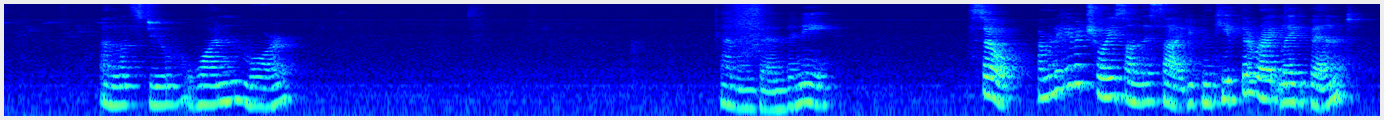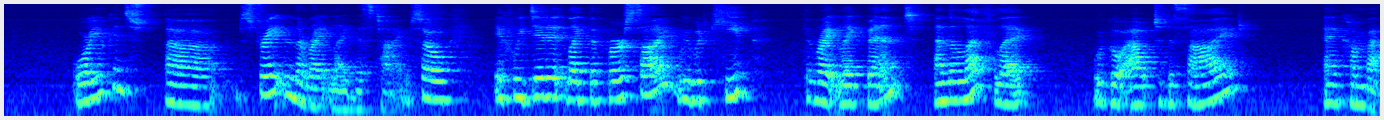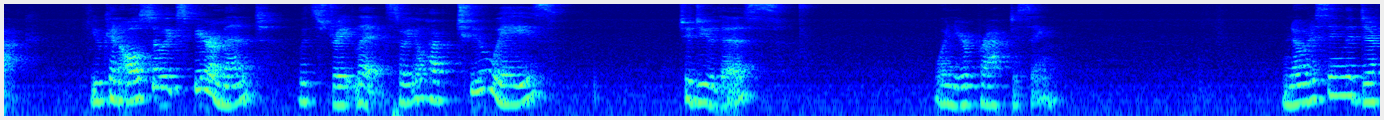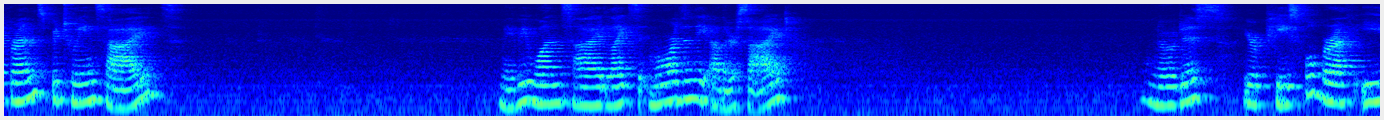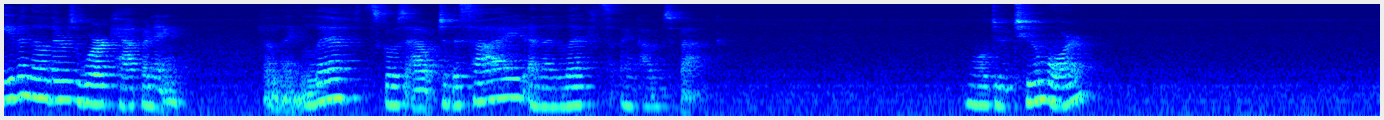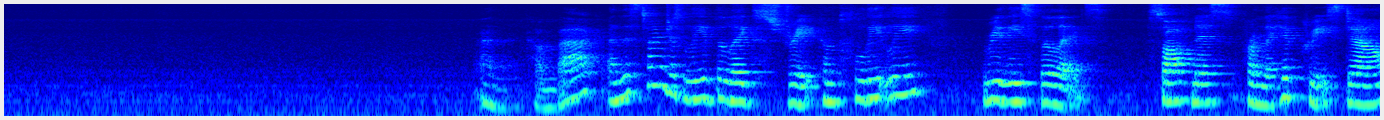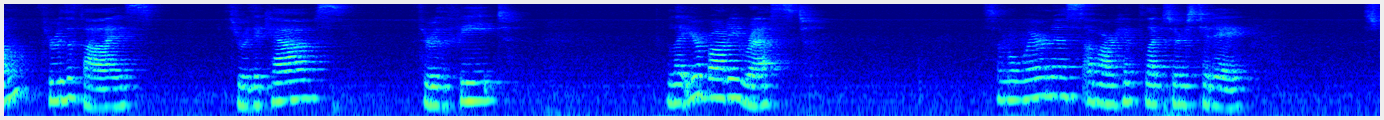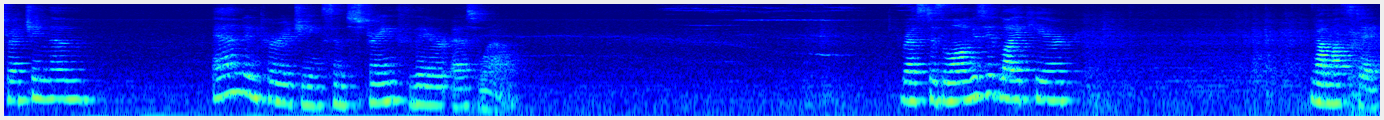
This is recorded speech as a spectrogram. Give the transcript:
And let's do one more. And then bend the knee. So I'm going to give a choice on this side. You can keep the right leg bent or you can uh, straighten the right leg this time. So if we did it like the first side, we would keep the right leg bent and the left leg would go out to the side and come back. You can also experiment with straight legs. So you'll have two ways to do this when you're practicing. Noticing the difference between sides. Maybe one side likes it more than the other side. Notice your peaceful breath even though there's work happening. The leg lifts, goes out to the side, and then lifts and comes back. We'll do two more. And then come back. And this time just leave the legs straight. Completely release the legs. Softness from the hip crease down through the thighs, through the calves, through the feet. Let your body rest. Some awareness of our hip flexors today, stretching them and encouraging some strength there as well. Rest as long as you'd like here. Namaste.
